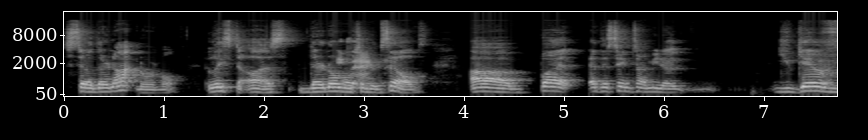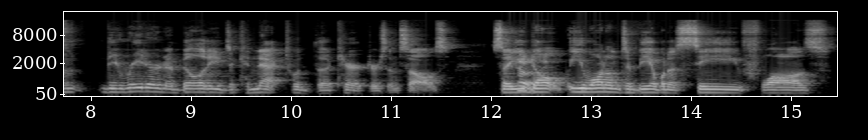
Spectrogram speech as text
so they're not normal, at least to us. They're normal Exactly. to themselves. Uh, but at the same time, you know, you give the reader an ability to connect with the characters themselves. So you Totally. don't you want them to be able to see flaws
